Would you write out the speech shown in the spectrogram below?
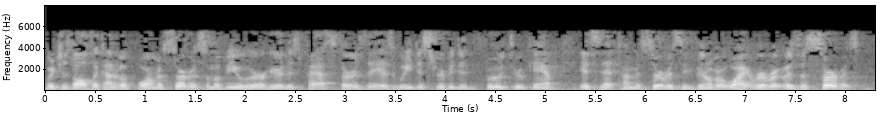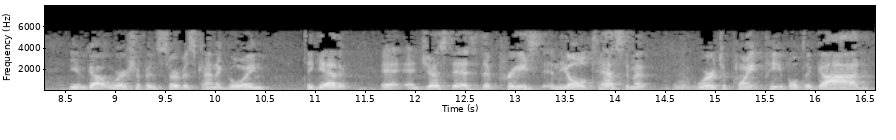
which is also kind of a form of service. Some of you who are here this past Thursday, as we distributed food through camp, it's that time of service. If you've been over at White River, it was a service. You've got worship and service kind of going together. And just as the priests in the Old Testament were to point people to God,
